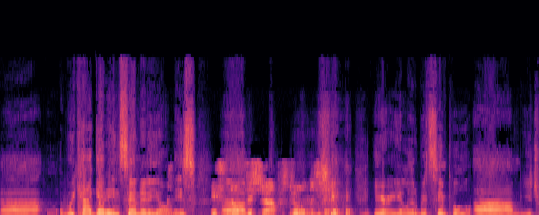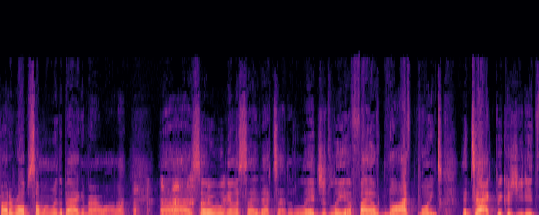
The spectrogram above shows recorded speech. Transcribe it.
uh, we can't get insanity on this. It's not Um, the sharpest tool in the shed. yeah, you're, you're a little bit simple. Um, you try to rob someone with a bag of marijuana. Uh, so we're going to say that's allegedly a failed knife point attack because you did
